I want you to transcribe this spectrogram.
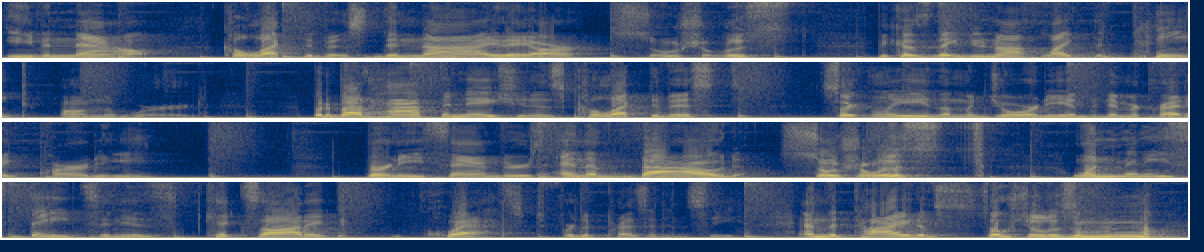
Even now, collectivists deny they are socialists because they do not like the taint on the word. But about half the nation is collectivist, certainly the majority of the Democratic Party, Bernie Sanders, an avowed socialist, won many states in his quixotic quest for the presidency. And the tide of socialism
